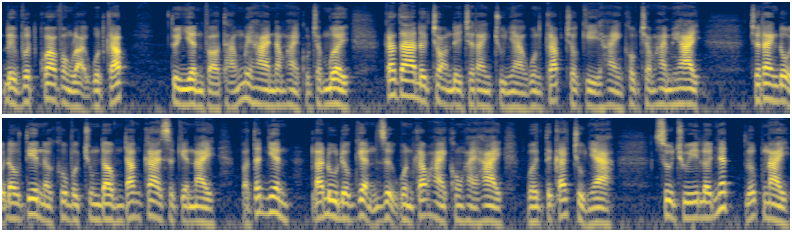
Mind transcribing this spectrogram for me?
để vượt qua vòng loại World Cup. Tuy nhiên, vào tháng 12 năm 2010, Qatar được chọn để trở thành chủ nhà World Cup cho kỳ 2022 trở thành đội đầu tiên ở khu vực Trung Đông đăng cai sự kiện này và tất nhiên là đủ điều kiện dự World Cup 2022 với tư cách chủ nhà. Sự chú ý lớn nhất lúc này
